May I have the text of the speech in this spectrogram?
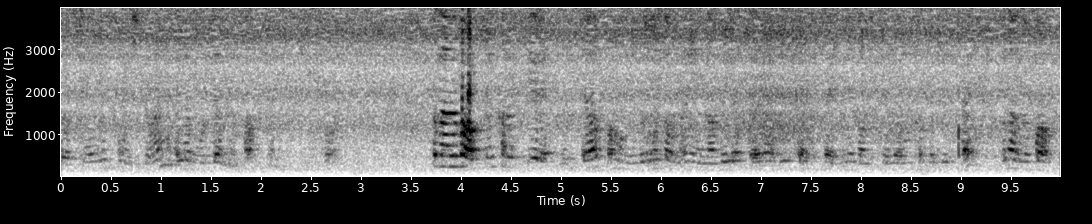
hvor denne saken står. På denne bakgrunn kan ikke retten se at behandlingen av dommer innenfor habilitetsreglene i domstolloven kapittel 6 på denne bakgrunn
